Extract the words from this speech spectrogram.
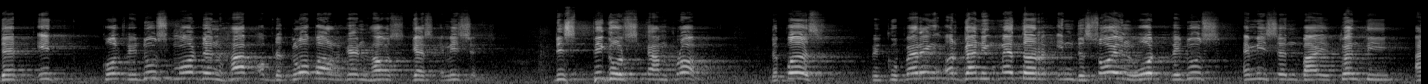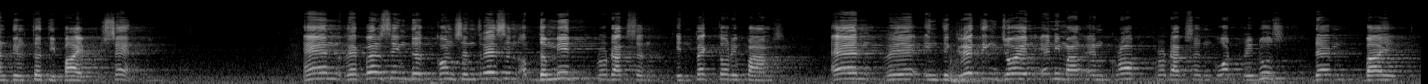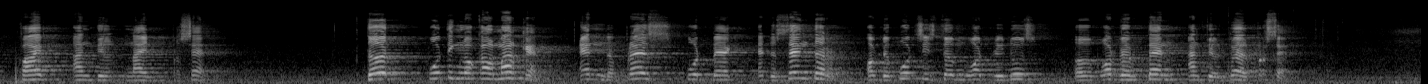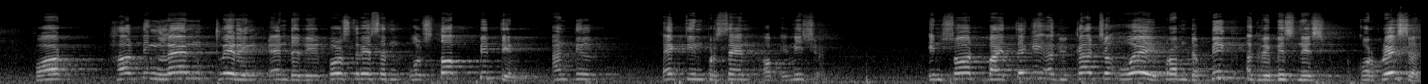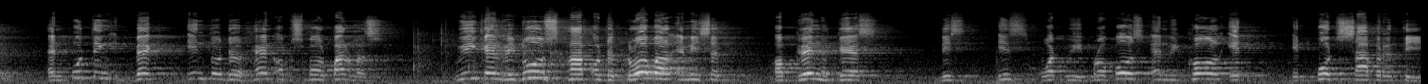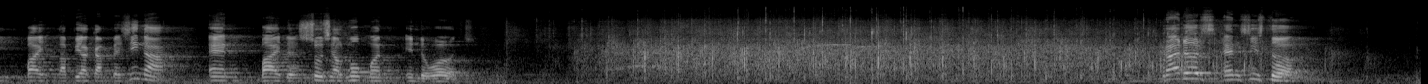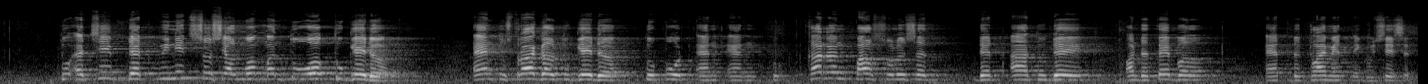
that it could reduce more than half of the global greenhouse gas emissions. These figures come from the first, recuperating organic matter in the soil would reduce emission by 20 until 35 percent. And reversing the concentration of the meat production in factory farms and reintegrating joint animal and crop production would reduce them by 5 until 9 percent. Third, putting local market and the fresh food back at the center of the food system would reduce uh, further 10 until 12 percent. Fourth, halting land clearing and the deforestation will stop 15 until 18 percent of emission. In short, by taking agriculture away from the big agribusiness corporation and putting it back into the hand of small farmers, we can reduce half of the global emission of greenhouse gas. This is what we propose and we call it input sovereignty by La Via Campesina and by the social movement in the world. Brothers and sisters, to achieve that we need social movement to work together and to struggle together to put an end to current false solutions that are today on the table at the climate negotiation.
